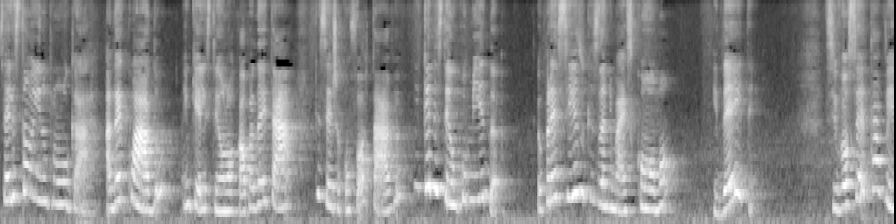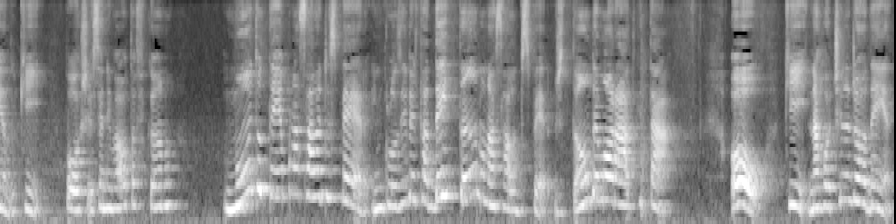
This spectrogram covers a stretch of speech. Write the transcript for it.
se eles estão indo para um lugar adequado, em que eles tenham um local para deitar, que seja confortável e que eles tenham comida. Eu preciso que os animais comam e deitem. Se você está vendo que, poxa, esse animal está ficando muito tempo na sala de espera, inclusive ele está deitando na sala de espera, de tão demorado que está, ou que na rotina de ordenha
